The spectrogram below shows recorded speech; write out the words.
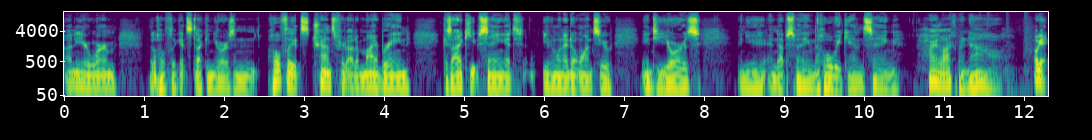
an earworm that'll hopefully get stuck in yours, and hopefully it's transferred out of my brain because I keep saying it even when I don't want to into yours. and you end up spending the whole weekend saying, Hi, me now." Okay,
